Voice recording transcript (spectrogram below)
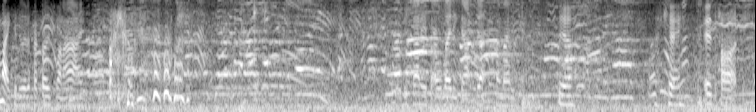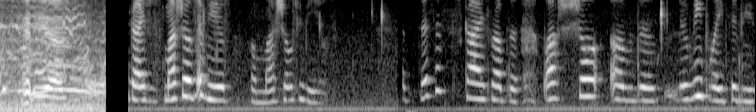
might could do it if I closed one eye. It'd be funny if an old lady got dunked somebody. Yeah. Okay. It's hot. It is. Guys, it's Marshall's Reviews from Marshall's Reviews. This is the skies from the Marshall of the movie planes review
